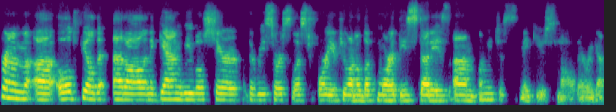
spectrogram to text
from, uh, Oldfield et al. And again, we will share the resource list for you if you want to look more at these studies. Um, let me just make you small. There we go.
